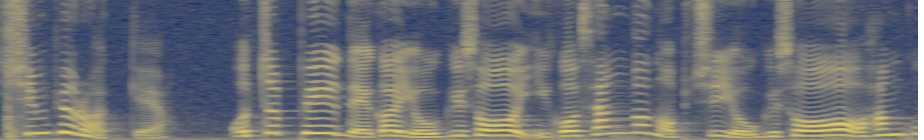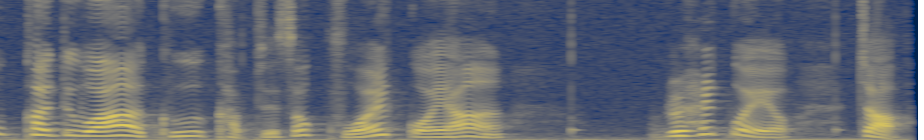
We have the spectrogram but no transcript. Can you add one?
쉼표로 할게요. 어차피 내가 여기서 이거 상관없이 여기서 한국 카드와 그 값에서 구할 거야. 를 할 거예요. 자,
